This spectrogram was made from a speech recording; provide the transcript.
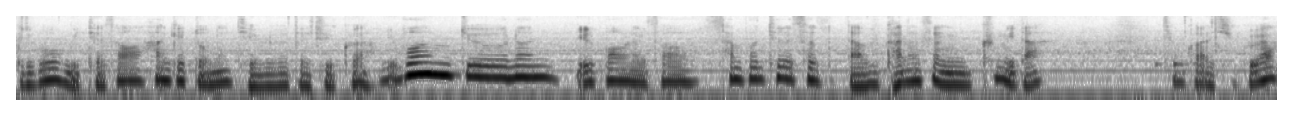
그리고 밑에서 한 개 또는 제외가 될 수 있고요. 이번 주는 1번에서 3번 틀에서 나올 가능성이 큽니다. 참고하시고요.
